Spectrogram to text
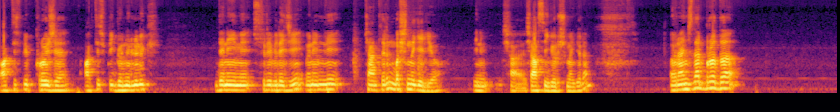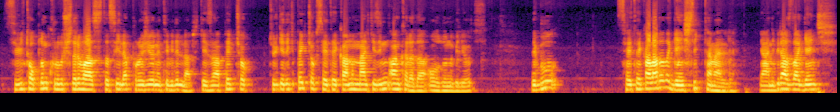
aktif bir proje, aktif bir gönüllülük deneyimi sürebileceği önemli kentlerin başında geliyor benim şahsi görüşüme göre. Öğrenciler burada sivil toplum kuruluşları vasıtasıyla proje yönetebilirler. Keza pek çok Türkiye'deki pek çok STK'nın merkezinin Ankara'da olduğunu biliyoruz. Ve bu STK'larda da gençlik temelli. Yani biraz daha genç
